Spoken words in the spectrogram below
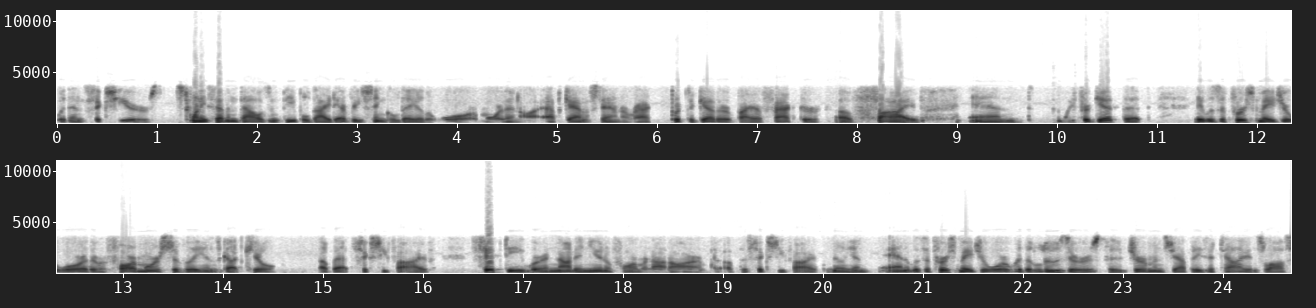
within six years. 27,000 people died every single day of the war, more than Afghanistan, Iraq put together by a factor of five. And we forget that it was the first major war. There were far more civilians got killed of that 65. 50 were not in uniform or not armed of the 65 million. And it was the first major war where the losers, the Germans, Japanese, Italians, lost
